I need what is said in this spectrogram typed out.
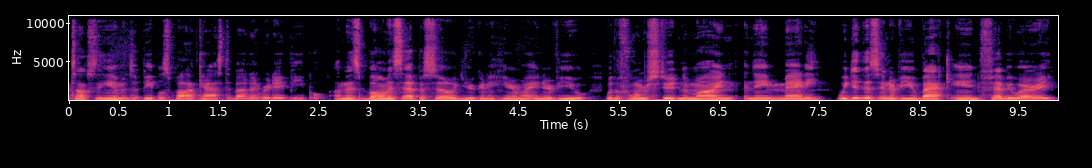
Talks to Humans, a people's podcast about everyday people. On this bonus episode, you're going to hear my interview with a former student of mine named Manny. We did this interview back in February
